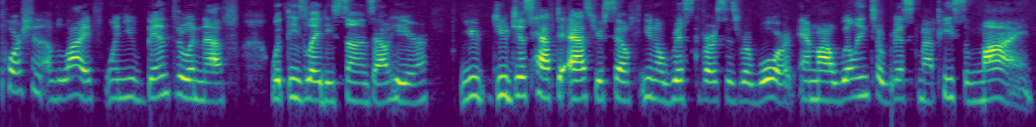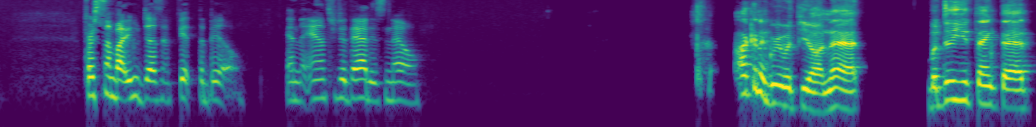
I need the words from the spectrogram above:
portion of life when you've been through enough with these ladies' sons out here you you just have to ask yourself you know risk versus reward am i willing to risk my peace of mind for somebody who doesn't fit the bill and the answer to that is no i can agree with you on that but do you think that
